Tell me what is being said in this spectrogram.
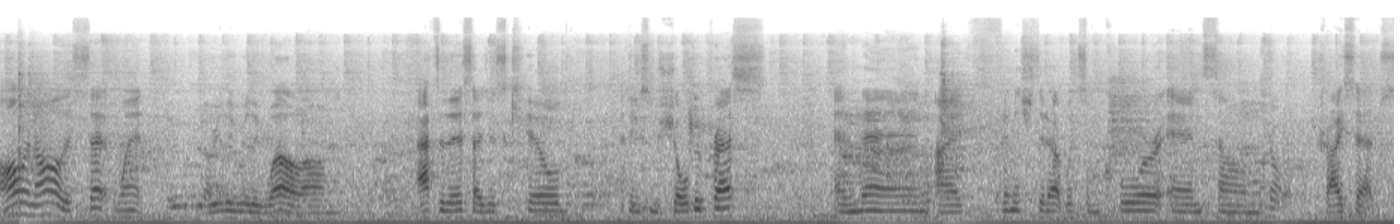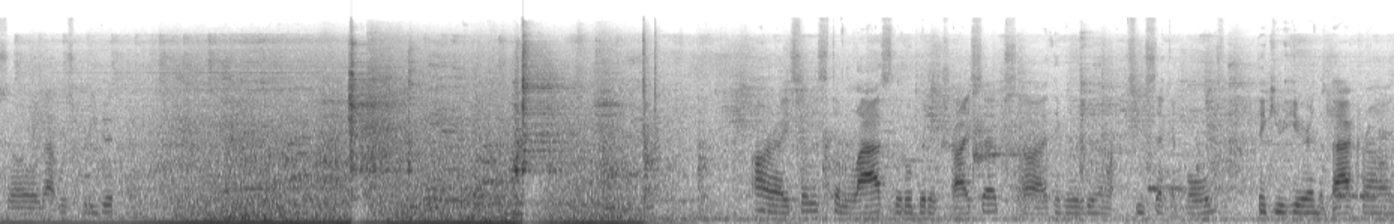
all in all, this set went really, really well. Um, after this, I just killed, I think, some shoulder press. And then I finished it up with some core and some triceps. So that was pretty good. Alright, so this is the last little bit of triceps. Uh, I think we were doing like two second holds. I think you hear in the background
